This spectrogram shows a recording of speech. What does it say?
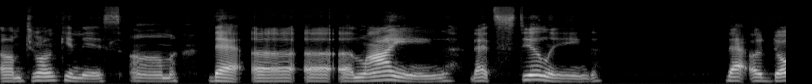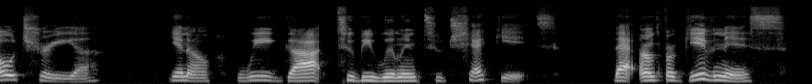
um, drunkenness, um, that uh, uh, uh, lying, that stealing, that adultery. You know, we got to be willing to check it. That unforgiveness,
